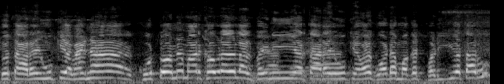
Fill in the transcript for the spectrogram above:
તો તારે એવું કેવાય ના ખોટો અમે માર ખવડાયો લાલભાઈ ની યાર તારે એવું કેવાય ગોડા મગજ ફરી ગયો તારું?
